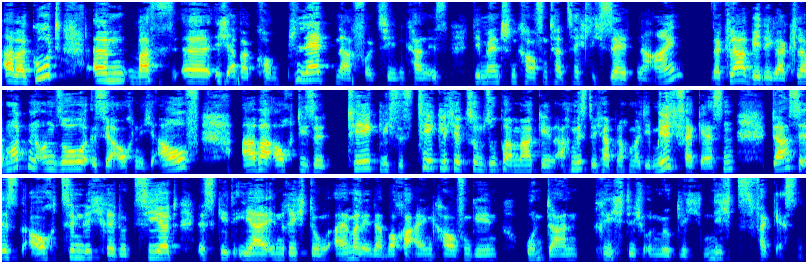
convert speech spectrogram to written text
Aber gut, ähm, was äh, ich aber komplett nachvollziehen kann, ist, die Menschen kaufen tatsächlich seltener ein. Na klar, weniger Klamotten und so ist ja auch nicht auf, aber auch diese täglich, das tägliche zum Supermarkt gehen, ach Mist, ich habe noch mal die Milch vergessen, das ist auch ziemlich reduziert. Es geht eher in Richtung einmal in der Woche einkaufen gehen und dann richtig unmöglich nichts vergessen.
